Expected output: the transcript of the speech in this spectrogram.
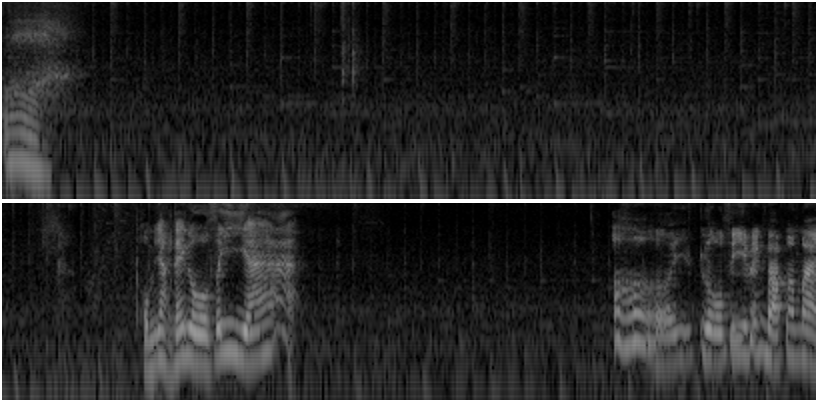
โอ้ผมอยากได้โรซี่อะโอ้ยโรซี่แม่งบัฟมาใหม่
